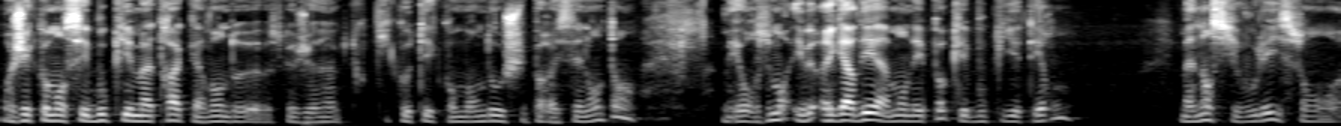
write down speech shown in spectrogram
moi, j'ai commencé bouclier matraque avant de. Parce que j'avais un petit côté commando, je ne suis pas resté longtemps. Mais heureusement. Et regardez, à mon époque, les boucliers étaient ronds. Maintenant, si vous voulez, ils sont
